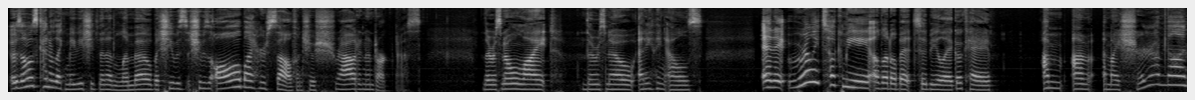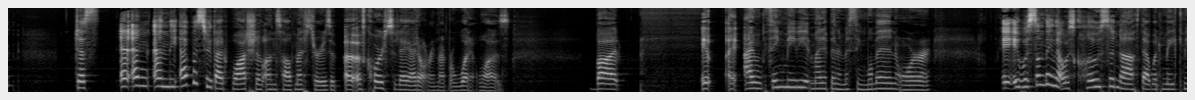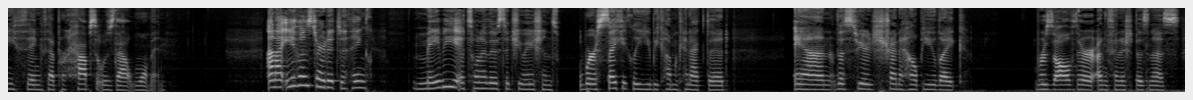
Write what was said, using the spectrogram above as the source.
It was almost kind of like maybe she'd been in limbo, but she was she was all by herself and she was shrouded in darkness. There was no light, There was no anything else. And it really took me a little bit to be like, okay, I'm I'm am I sure I'm not just and and, and the episode I'd watched of Unsolved Mysteries, uh, of course today I don't remember what it was. But it I, I think maybe it might have been a missing woman or it, it was something that was close enough that would make me think that perhaps it was that woman. And I even started to think maybe it's one of those situations where psychically you become connected and the spirit's trying to help you like resolve their unfinished business.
